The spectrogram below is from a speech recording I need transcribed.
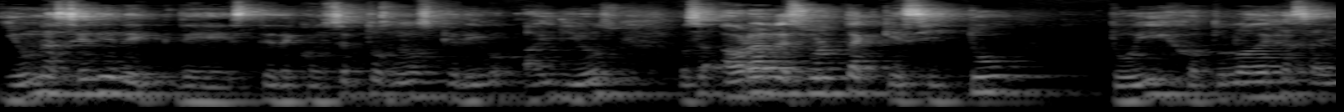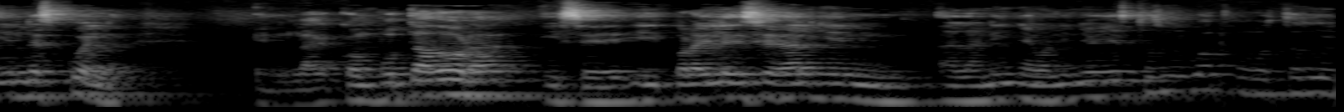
y una serie de, de, este, de conceptos nuevos que digo, ay Dios, o sea, ahora resulta que si tú, tu hijo, tú lo dejas ahí en la escuela, la computadora y, se, y por ahí le dice a alguien, a la niña o al niño, oye, estás muy guapo, estás muy...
